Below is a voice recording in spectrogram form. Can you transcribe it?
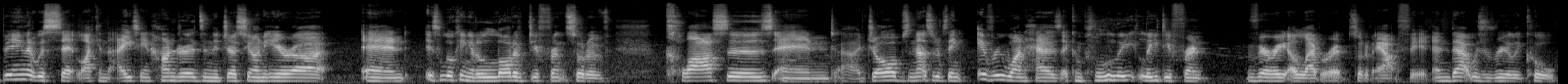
being that it was set like in the 1800s in the Joseon era, and is looking at a lot of different sort of classes and uh, jobs and that sort of thing, everyone has a completely different, very elaborate sort of outfit, and that was really cool.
